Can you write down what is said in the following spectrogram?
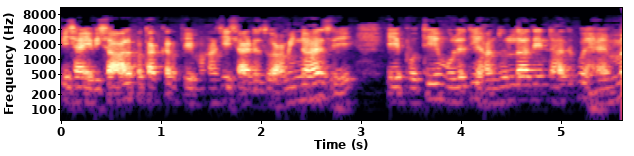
ඒසයි විශාල පොතක් කරපේ මහසි සාඩු ස්වාමීන් වහන්සේ ඒ පොතේ මුලදී හඳුන්ලා දෙන්න හදපු හැම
